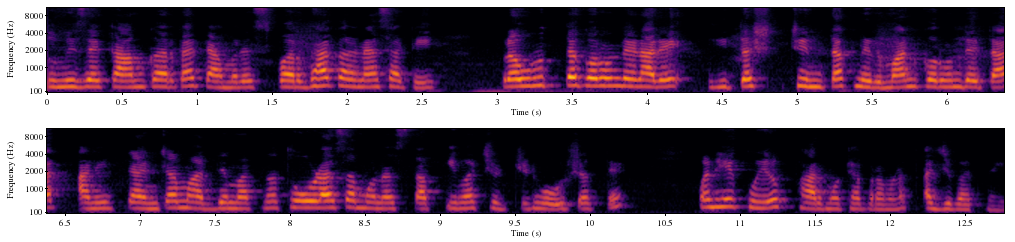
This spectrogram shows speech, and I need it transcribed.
तुम्ही जे काम करताय त्यामध्ये स्पर्धा करण्यासाठी प्रवृत्त करून देणारे हितचिंतक निर्माण करून देतात आणि त्यांच्या माध्यमातून थोडासा मनस्ताप किंवा चिडचिड होऊ शकते. पण हे कुयोग फार मोठ्या प्रमाणात अजिबात नाही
